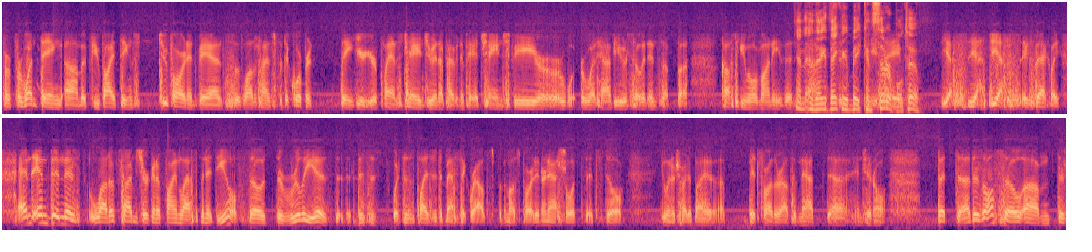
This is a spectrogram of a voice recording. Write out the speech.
for, for one thing, um, if you buy things too far in advance, a lot of times for the corporate thing, your, your plans change. You end up having to pay a change fee or, or, or what have you. So it ends up uh, costing you more money than. And, and they, they could be considerable too. Yes, yes, yes, exactly. And and then there's a lot of times you're going to find last minute deals. So there really is. This is what this applies to domestic routes for the most part. International, it's, it's still you want to try to buy a bit farther out than that uh, in general. But uh, there's also um, there's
